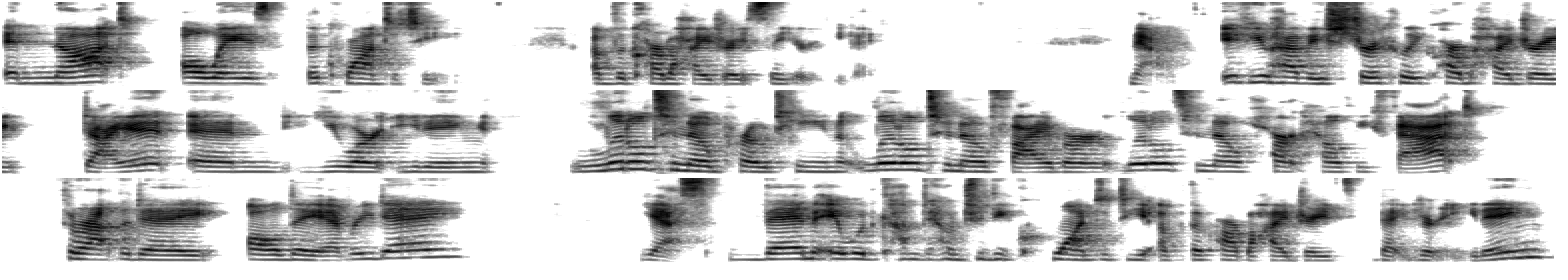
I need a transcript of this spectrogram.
and not always the quantity of the carbohydrates that you're eating. Now, if you have a strictly carbohydrate diet and you are eating little to no protein, little to no fiber, little to no heart healthy fat throughout the day, all day, every day, yes, then it would come down to the quantity of the carbohydrates that you're eating.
